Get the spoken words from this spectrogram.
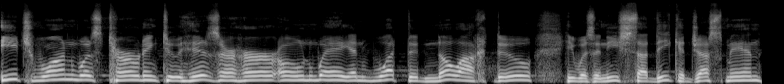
Each one was turning to his or her own way. And what did Noah do? He was an Ish Sadiq, a just man.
